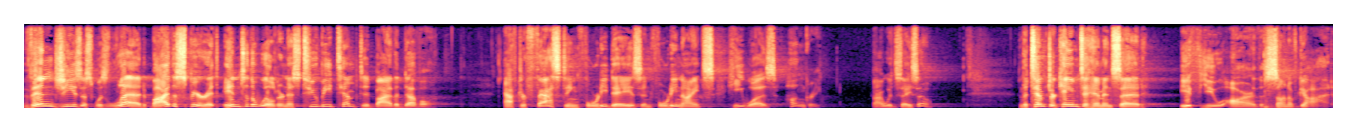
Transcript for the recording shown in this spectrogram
Then Jesus was led by the Spirit into the wilderness to be tempted by the devil. After fasting 40 days and 40 nights, he was hungry. I would say so. The tempter came to him and said, If you are the Son of God,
